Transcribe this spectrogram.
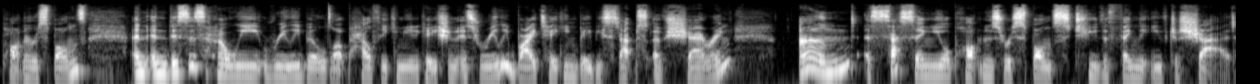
partner responds. And and this is how we really build up healthy communication. It's really by taking baby steps of sharing and assessing your partner's response to the thing that you've just shared.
